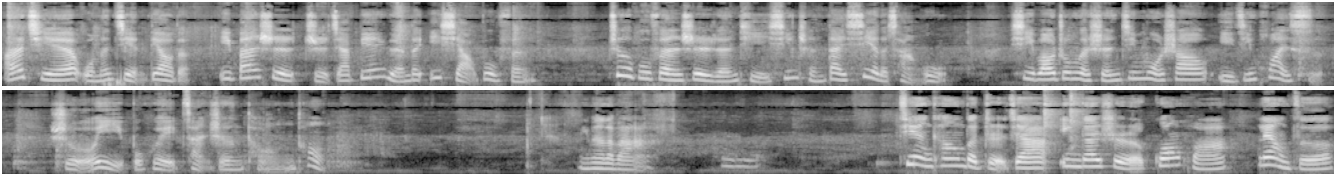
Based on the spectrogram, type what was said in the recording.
而且我们剪掉的一般是指甲边缘的一小部分，这部分是人体新陈代谢的产物，细胞中的神经末梢已经坏死，所以不会产生疼痛。明白了吧？健康的指甲应该是光滑、亮泽、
